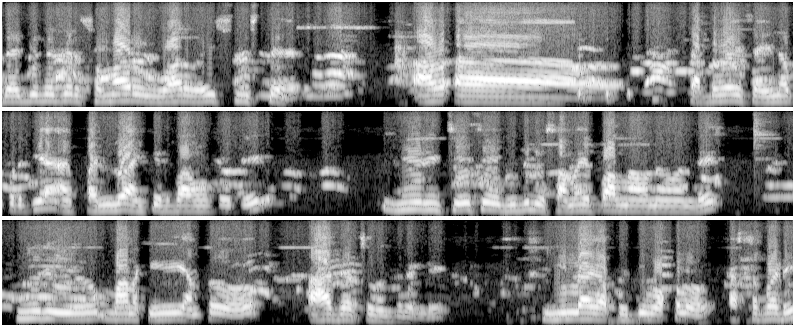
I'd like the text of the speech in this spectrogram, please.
దగ్గర దగ్గర సుమారు వారి వయసు చూస్తే పెద్ద వయసు అయినప్పటికీ ఆ పనిలో అంకిత భావంతో వీరు చేసే విధులు సమయపాలన అవనివ్వండి వీరు మనకి ఎంతో ఆదర్శవంతులండి. వీళ్ళగా ప్రతి ఒక్కరు కష్టపడి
